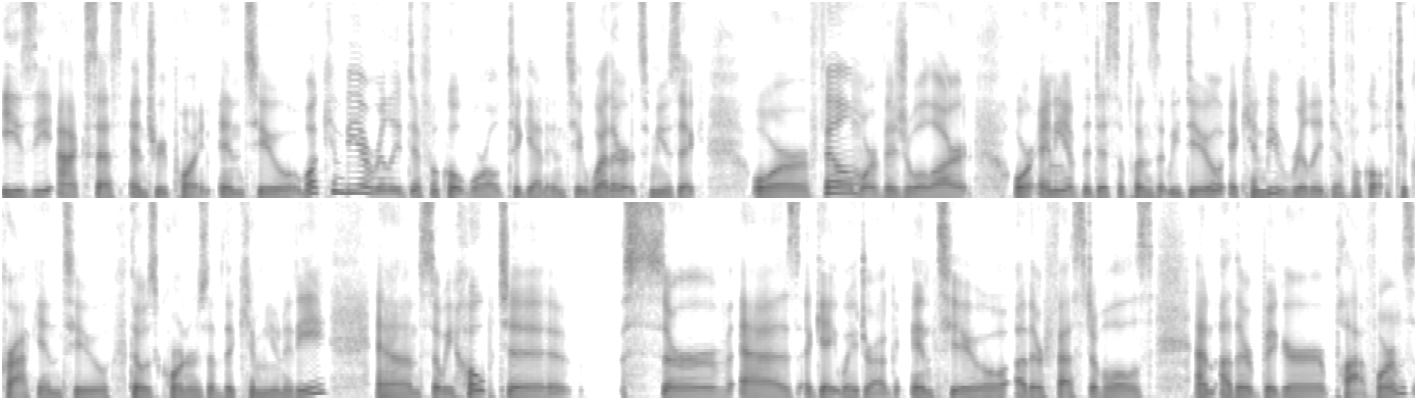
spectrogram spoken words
easy access entry point into what can be a really difficult world to get into whether it's music or film or visual art or any of the disciplines that we do. It can be really difficult to crack into those corners of the community. And so we hope to serve as a gateway drug into other festivals and other bigger platforms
